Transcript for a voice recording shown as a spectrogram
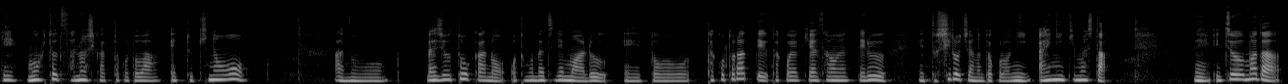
でもう一つ楽しかったことはえっと昨日あのラジオトーカーのお友達でもある、えーと、タコトラっていうたこ焼き屋さんをやってる、えーと、シロちゃんのところに会いに行きました、ね、一応まだ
